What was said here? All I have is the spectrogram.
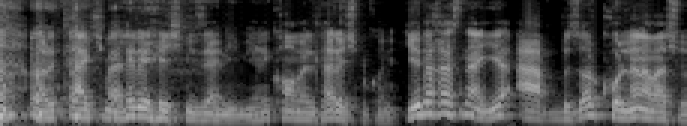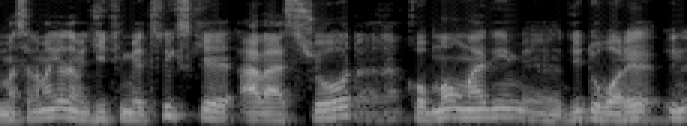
آره تکمله بهش می‌زنیم یعنی کامل ترش می‌کنیم. یه وقت نه یه ابزار کلا عوض شد مثلا من یادم GTmetrix که عوض شد خب ما اومدیم دوباره این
